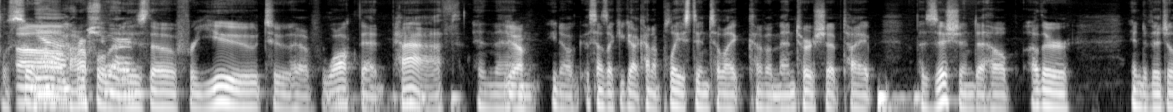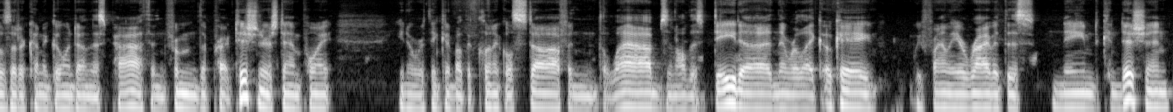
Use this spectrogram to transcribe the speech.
Well, so um, Yeah, powerful that sure. is, though, for you to have walked that path, and then Yeah. you know, it sounds like you got kind of placed into like kind of a mentorship type position to help other individuals that are kind of going down this path. And from the practitioner standpoint, you know, we're thinking about the clinical stuff and the labs and all this data, and then we're like, okay, we finally arrive at this named condition.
